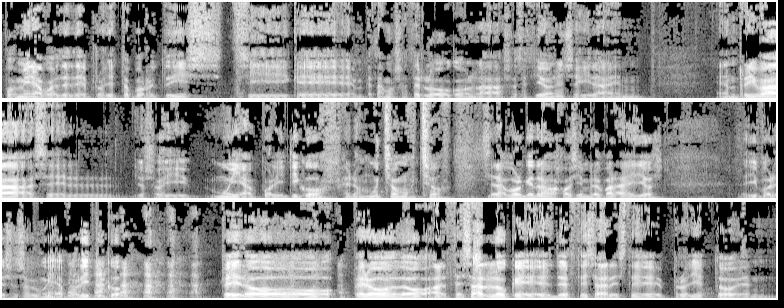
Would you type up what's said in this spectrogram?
Pues mira, pues desde Proyecto Porritis sí que empezamos a hacerlo con la asociación, enseguida en, en Rivas el, yo soy muy apolítico, pero mucho, mucho, será porque trabajo siempre para ellos y por eso soy muy apolítico, pero Pero al César lo que es del César, este proyecto, en,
